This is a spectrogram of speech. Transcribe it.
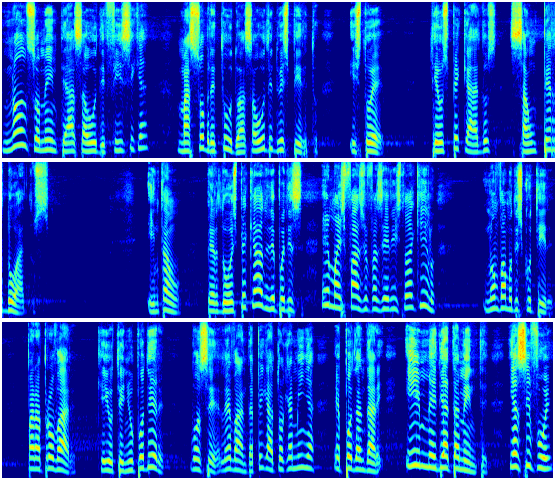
Não somente a saúde física, mas, sobretudo, a saúde do espírito. Isto é, teus pecados são perdoados. Então, perdoa os pecados e depois diz: é mais fácil fazer isto ou aquilo. Não vamos discutir. Para provar que eu tenho o poder, você levanta, pega a tua caminha e pode andar imediatamente. E assim foi,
